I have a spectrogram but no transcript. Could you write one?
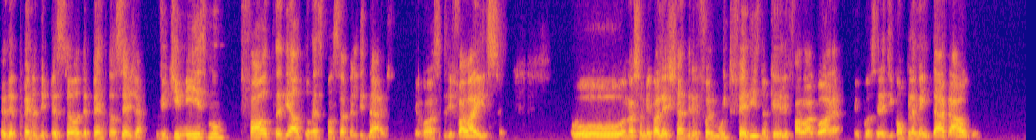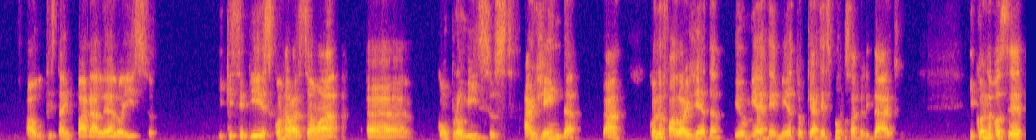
eu dependo de pessoa, eu dependo, ou seja, vitimismo, falta de autorresponsabilidade. Eu gosto de falar isso. O nosso amigo Alexandre foi muito feliz no que ele falou agora. Eu gostaria de complementar algo, algo que está em paralelo a isso e que se diz com relação a, a compromissos, agenda, tá? Quando eu falo agenda, eu me arremeto que é a responsabilidade. E quando você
